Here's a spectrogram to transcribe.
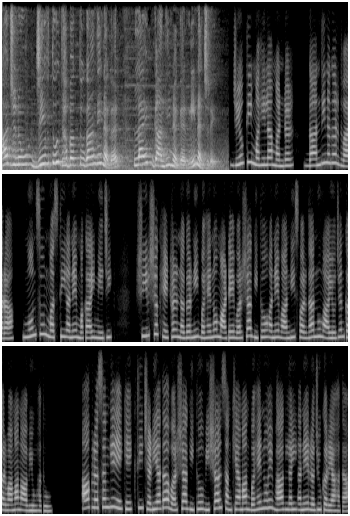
આજનું જીવતું ધબકતું ગાંધીનગર, લાઈવ ગાંધીનગરની નજરે. જીવતી મહિલા મંડળ, ગાંધીનગર દ્વારા મોનસૂન મસ્તી અને મકાઈ મેજી શીર્ષક હેઠળ નગરની બહેનો માટે વર્ષા ગીતો અને વાનગી સ્પર્ધાનું આયોજન કરવામાં આવ્યું હતું. આ પ્રસંગે એક એકથી ચડિયાતા વર્ષા ગીતો વિશાળ સંખ્યામાં બહેનોએ ભાગ લઈ અને રજૂ કર્યા હતા.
